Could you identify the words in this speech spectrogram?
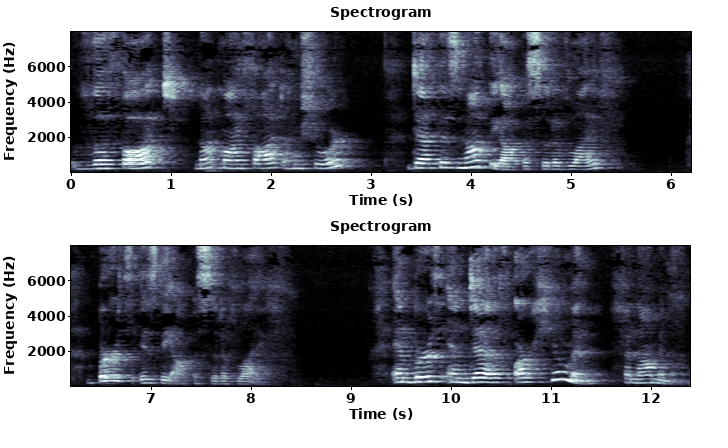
the thought, not my thought, I'm sure, death is not the opposite of life. Birth is the opposite of life. And birth and death are human phenomena.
